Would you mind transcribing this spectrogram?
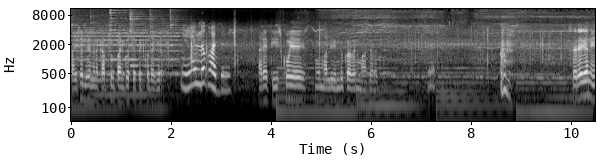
పైసలు ఏమైనా ఖర్చుకు పనికొస్తే పెట్టుకో దగ్గర. ఎందుకు వద్దులే? అరే తీసుకోయే. నువ్వు మళ్ళీ ఎందుకు అవన్నీ మాట్లాడకు? సరే కానీ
